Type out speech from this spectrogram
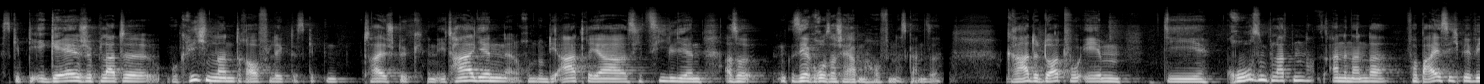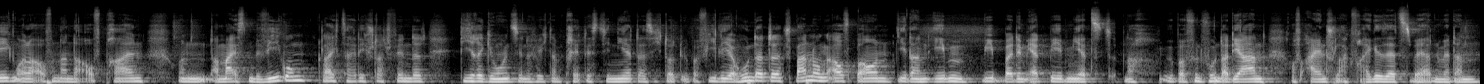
Es gibt die ägäische Platte, wo Griechenland drauf liegt. Es gibt ein Teilstück in Italien, rund um die Adria, Sizilien. Also ein sehr großer Scherbenhaufen, das Ganze. Gerade dort, wo eben die großen Platten aneinander vorbei sich bewegen oder aufeinander aufprallen und am meisten Bewegung gleichzeitig stattfindet. Die Regionen sind natürlich dann prädestiniert, dass sich dort über viele Jahrhunderte Spannungen aufbauen, die dann eben wie bei dem Erdbeben jetzt nach über 500 Jahren auf einen Schlag freigesetzt werden, wir dann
